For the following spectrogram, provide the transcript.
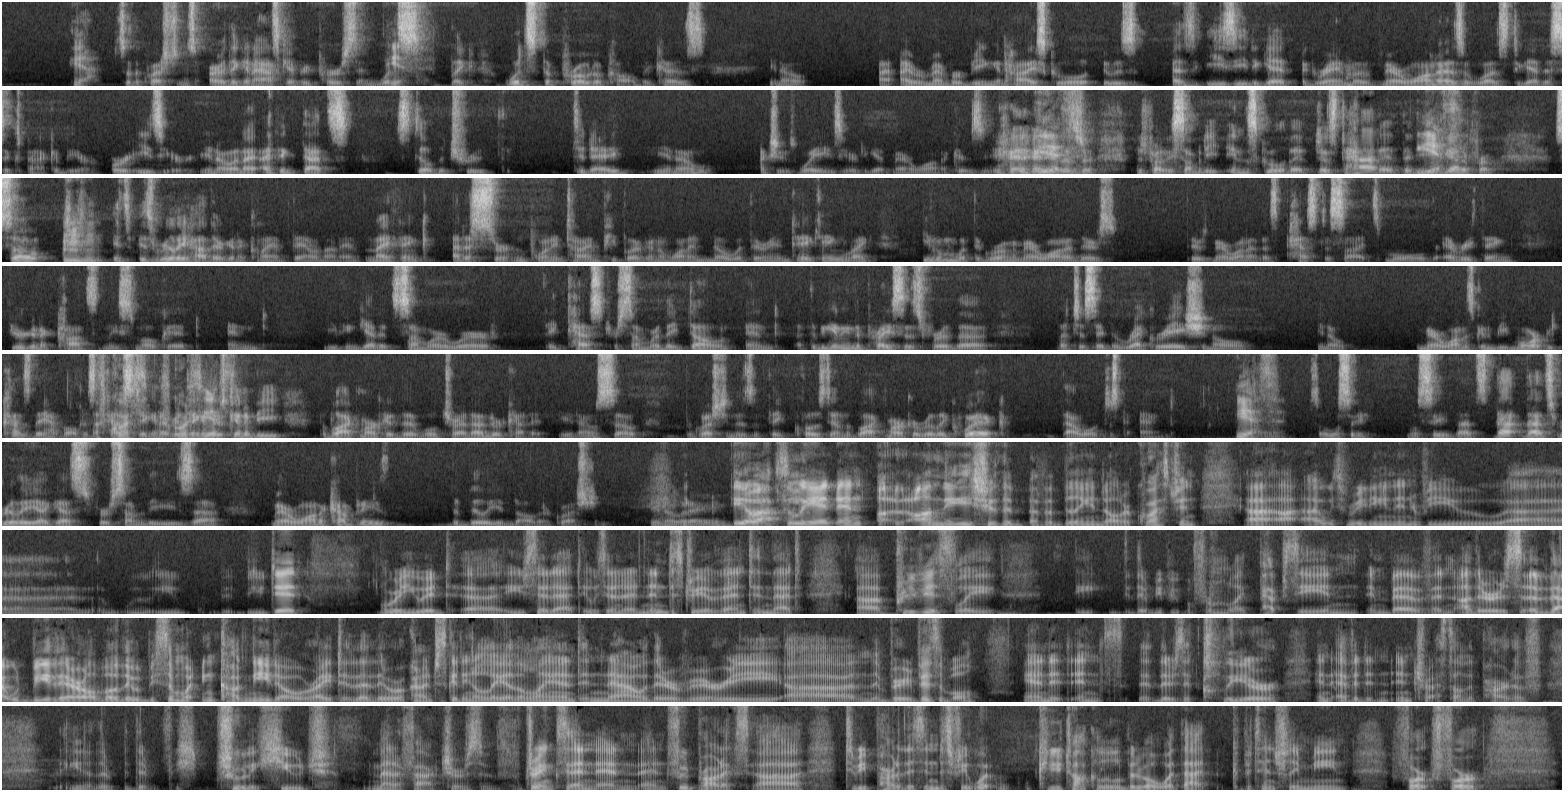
Yeah. So the question is, are they going to ask every person what's Yes. like what's the protocol? Because, you know, I, I remember being in high school, it was as easy to get a gram of marijuana as it was to get a six pack of beer, or easier. You know, and I, I think that's still the truth today. You know, actually, it was way easier to get marijuana because Yes. there's, there's probably somebody in school that just had it that you Yes. can get it from. So it's, it's really how they're going to clamp down on it. And I think at a certain point in time, people are going to want to know what they're intaking. Like even with the growing of marijuana, there's there's marijuana that's pesticides, mold, everything. If you're going to constantly smoke it and you can get it somewhere where they test or somewhere they don't, and at the beginning, the prices for the let's just say the recreational, you know, marijuana is going to be more because they have all this Of course, testing and everything. course, and there's going to be the black market that will try to undercut it. You know, so the question is, if they close down the black market really quick, that will just end. Yes. So we'll see. We'll see. That's that. That's really, I guess, for some of these uh, marijuana companies, the billion dollar question. You know what I mean? You know, absolutely. And, and uh, on the issue of, the, of a billion dollar question, uh, I, I was reading an interview uh, you you did where you had uh, you said that it was in an industry event and that uh, previously there'd be people from like Pepsi and InBev and others that would be there, although they would be somewhat incognito, right? That they were kind of just getting a lay of the land, and now they're very uh, they're very visible, and it and there's a clear and evident interest on the part of you know the the truly huge manufacturers of drinks and and and food products uh, to be part of this industry. What could you talk a little bit about what that could potentially mean for for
